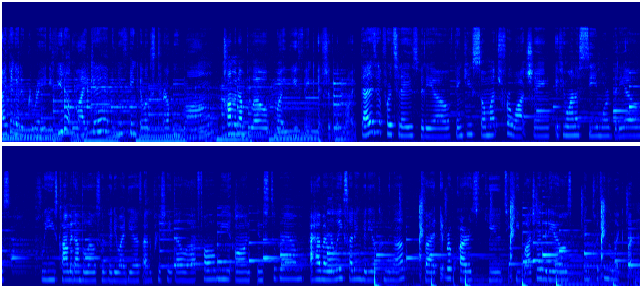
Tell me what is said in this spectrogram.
I think I did great. If you don't like it if you think it looks terribly wrong, comment down below what you think it should look like. That is it for today's video. Thank you so much for watching. If you want to see more videos, please comment down below some video ideas i'd appreciate that a lot follow me on instagram i have a really exciting video coming up but it requires you to keep watching my videos and clicking the like button.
